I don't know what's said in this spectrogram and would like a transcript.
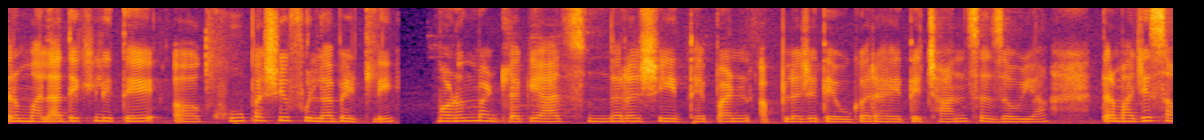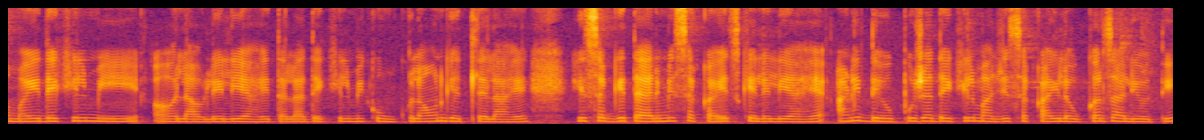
तर मला देखील इथे खूप अशी फुलं भेटली. म्हणून म्हटलं की आज सुंदर अशी इथे पण आपलं जे देवघर आहे ते छान सजवूया. तर माझी समई देखील मी लावलेली आहे. त्याला देखील मी कुंकू लावून घेतलेलं आहे. ही सगळी तयारी मी सकाळीच केलेली आहे आणि देवपूजा देखील माझी सकाळी लवकर झाली होती.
